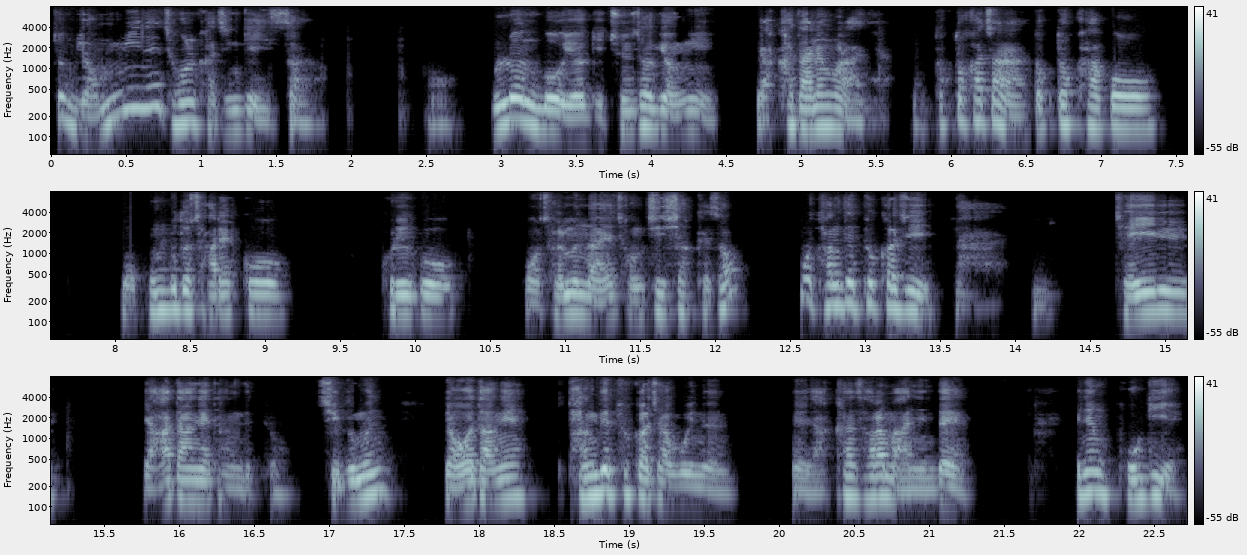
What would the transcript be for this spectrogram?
좀 연민의 정을 가진 게 있어요. 어, 물론 뭐 여기 준석이 형이 약하다는 건 아니야. 똑똑하잖아. 똑똑하고 뭐 공부도 잘했고 그리고 뭐 젊은 나이에 정치 시작해서 뭐 당 대표까지 야, 제일 야당의 당대표. 지금은 여당의 당대표까지 하고 있는 네, 약한 사람은 아닌데 그냥 보기에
